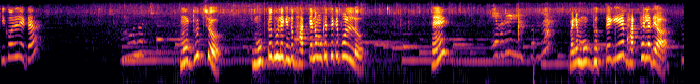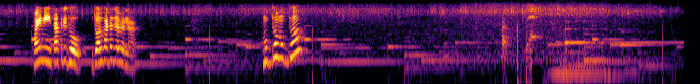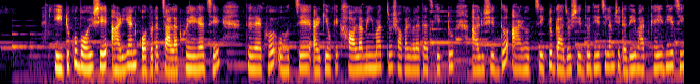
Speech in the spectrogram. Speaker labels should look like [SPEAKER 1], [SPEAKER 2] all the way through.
[SPEAKER 1] কি করলে এটা? মুখ ধুচ্ছ। মুখ তো ধুলে কিন্তু ভাত কেন মুখের থেকে পড়ল? হ্যাঁ? মানে মুখ ধুতে গিয়ে ভাত ফেলে দেওয়া হয়নি তাড়াতাড়ি ধো জল কাটা যাবে না। মুখ ধো।
[SPEAKER 2] এইটুকু বয়সে আরিয়ান কতটা চালাক হয়ে গেছে, তো দেখো ও হচ্ছে আর কি ওকে খাওয়ালাম এইমাত্র। সকালবেলাতে আজকে একটু আলু সিদ্ধ আর হচ্ছে একটু গাজর সিদ্ধ দিয়েছিলাম, সেটা দিয়ে ভাত খাইয়ে দিয়েছি।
